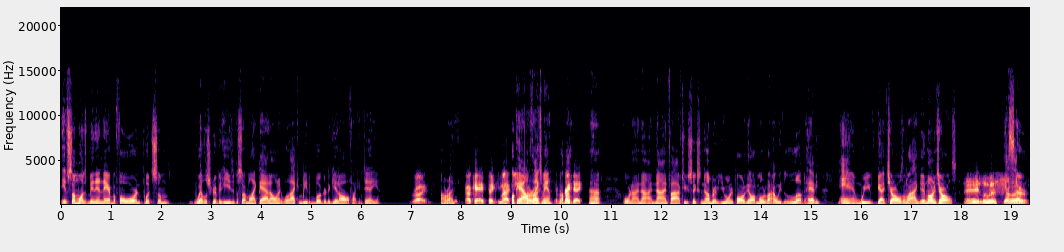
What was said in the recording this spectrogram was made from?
If someone's been in there before and put some weather strip adhesive or something like that on it, well, that can be the booger to get off. I can tell you. Right. All righty. Okay, thank you much. Okay, Alan. All right, thanks, man. Have a Bye-bye. great day. Uh-huh. 499-9526 the number. If you want to be part of the automotive hour, we'd love to have you. And we've got Charles on line. Good morning, Charles. Hey, Louis. Yes, Uh, sir.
